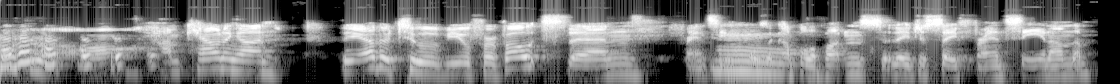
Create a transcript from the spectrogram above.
Aw, I'm counting on the other two of you for votes then. Francine pulls a couple of buttons. They just say Francine on them.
